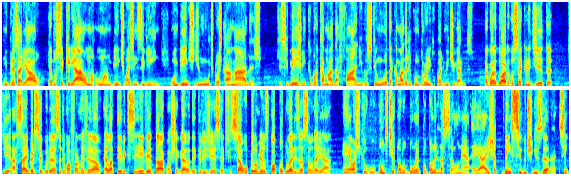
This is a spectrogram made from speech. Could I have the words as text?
empresarial, é você criar uma, um ambiente mais resiliente, um ambiente de múltiplas camadas, que se mesmo que uma camada falhe, você tem uma outra camada de controle que pode mitigar isso. Agora, Eduardo, você acredita que a cibersegurança, de uma forma geral, ela teve que se reinventar com a chegada da inteligência artificial, ou pelo menos com a popularização da IA? É, eu acho que o ponto que você falou bom é popularização, né? A AI já vem sido utilizada, sim,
